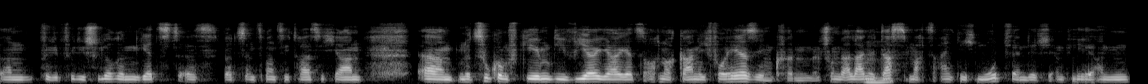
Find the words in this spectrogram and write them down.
ähm, für, die, für die Schülerinnen jetzt es wird es in 20, 30 Jahren ähm, eine Zukunft geben, die wir ja jetzt auch noch gar nicht vorhersehen können. Schon alleine mhm. das macht es eigentlich notwendig, irgendwie an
